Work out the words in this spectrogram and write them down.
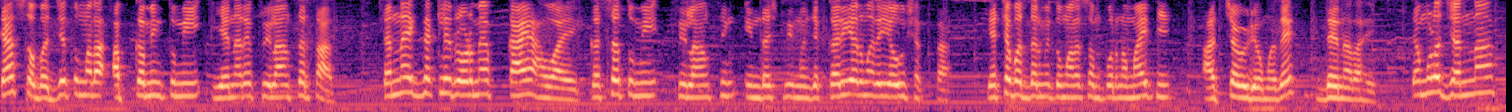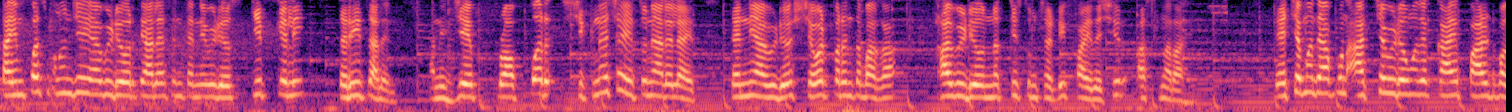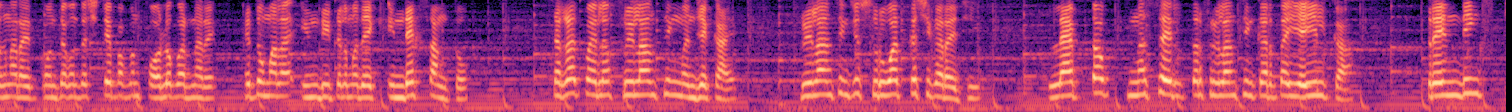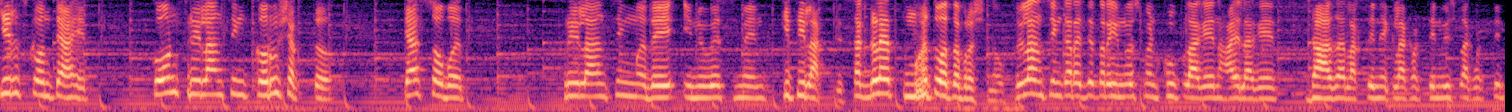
त्याचसोबत जे तुम्हाला अपकमिंग तुम्ही येणारे फ्रीलान्सर्स आहात त्यांना एक्झॅक्टली रोडमॅप काय हवा आहे कसं तुम्ही फ्रीलान्सिंग इंडस्ट्री म्हणजे करिअरमध्ये येऊ शकता याच्याबद्दल मी तुम्हाला संपूर्ण माहिती आजच्या व्हिडिओमध्ये देणार आहे. त्यामुळं ज्यांना टाइमपास म्हणून जे या व्हिडिओवरती आले असेल त्यांनी व्हिडिओ स्किप केली तरीही चालेल. आणि जे प्रॉपर शिकण्याच्या हेतूने आलेले आहेत त्यांनी हा व्हिडिओ शेवटपर्यंत बघा. हा व्हिडिओ नक्कीच तुमच्यासाठी फायदेशीर असणार आहे. याच्यामध्ये आपण आजच्या व्हिडिओमध्ये काय पार्ट बघणार आहेत कोणत्या कोणत्या स्टेप आपण फॉलो करणार आहे हे तुम्हाला इन डिटेलमध्ये एक इंडेक्स सांगतो. सगळ्यात पहिलं फ्रीलान्सिंग म्हणजे काय? फ्रीलान्सिंगची सुरुवात कशी करायची? लॅपटॉप नसेल तर फ्रीलान्सिंग करता येईल का? ट्रेंडिंग स्किल्स कोणत्या आहेत? कोण फ्रीलान्सिंग करू शकतं? त्याचसोबत फ्रीलान्सिंगमध्ये इन्व्हेस्टमेंट किती लागते? सगळ्यात महत्त्वाचा प्रश्न. फ्रीलान्सिंग करायचे तर इन्व्हेस्टमेंट खूप लागेल हाय लागेल दहा हजार लागतील एक लाख लागतील वीस लाख लागतील.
